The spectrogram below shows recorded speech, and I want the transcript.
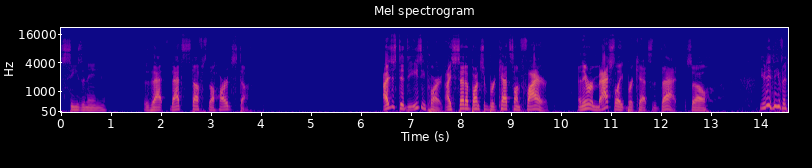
seasoning. That that stuff's the hard stuff. I just did the easy part. I set a bunch of briquettes on fire, and they were matchlight briquettes at that. So you didn't even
